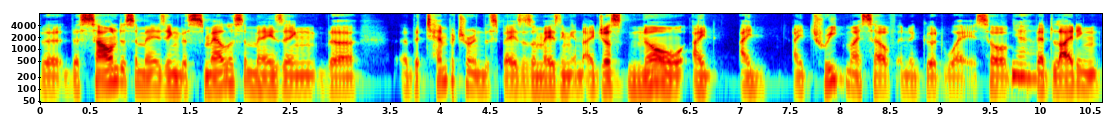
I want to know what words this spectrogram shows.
the the sound is amazing, the smell is amazing, the uh, the temperature in the space is amazing, and I just know I I I treat myself in a good way. So yeah. that lighting,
